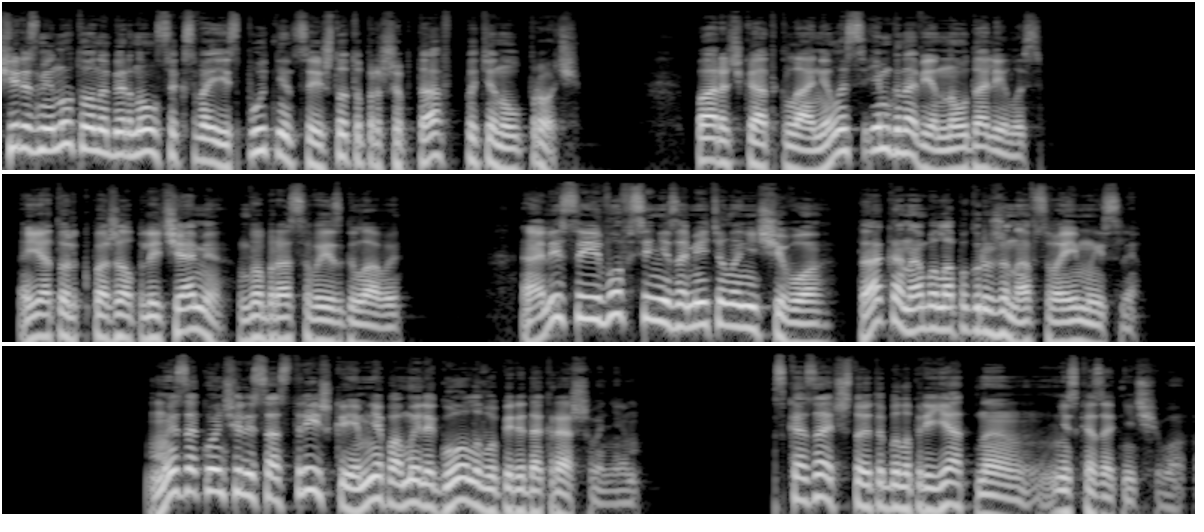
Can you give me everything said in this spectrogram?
Через минуту он обернулся к своей спутнице и, что-то прошептав, потянул прочь. Парочка откланялась и мгновенно удалилась. Я только пожал плечами, выбрасывая из головы. Алиса и вовсе не заметила ничего, так она была погружена в свои мысли. Мы закончили со стрижкой, и мне помыли голову перед окрашиванием. Сказать, что это было приятно, не сказать ничего.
